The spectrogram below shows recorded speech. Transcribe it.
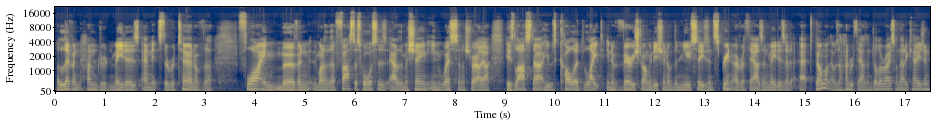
1100 meters, and it's the return of the Flying Mervin, one of the fastest horses out of the machine in Western Australia. His last start, he was collared late in a very strong edition of the new season sprint over a thousand meters at, at Belmont. That was a hundred thousand dollar race on that occasion.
